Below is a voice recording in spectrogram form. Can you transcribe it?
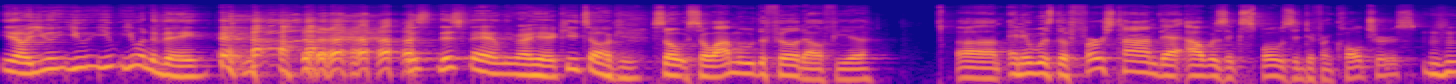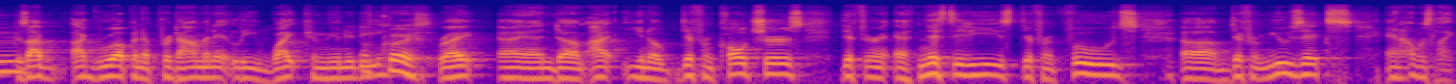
You know, you you you you in the vein. this this family right here. Keep talking. So so I moved to Philadelphia, um, and it was the first time that I was exposed to different cultures because I I grew up in a predominantly white community, Mm-hmm. Of course. right? And um, I you know different cultures, different ethnicities, different foods, um, different musics, and I was like,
